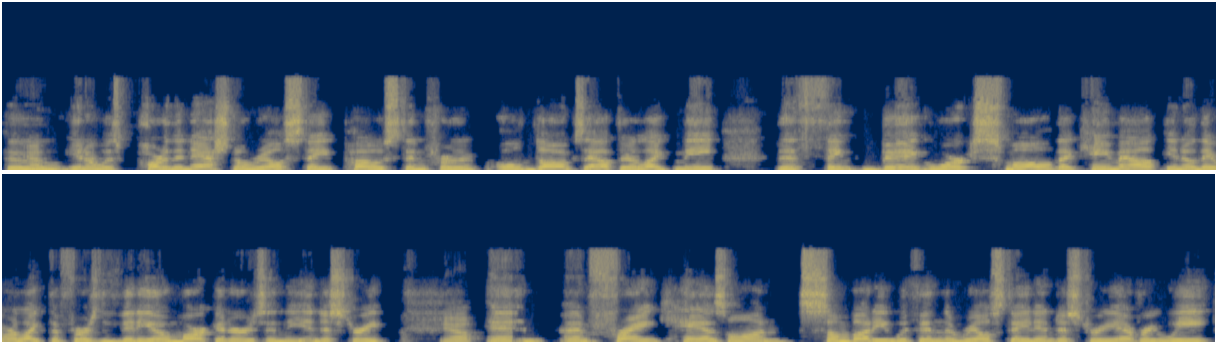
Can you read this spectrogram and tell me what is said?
who yep. you know was part of the National Real Estate Post, and for old dogs out there like me, the Think Big, Work Small that came out, you know, they were like the first video marketers in the industry. Yeah, and and Frank has on somebody within the real estate industry every week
